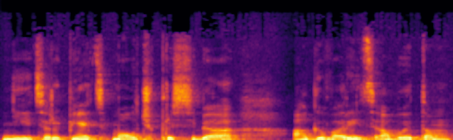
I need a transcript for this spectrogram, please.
не терпеть молча про себя, а говорить об этом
